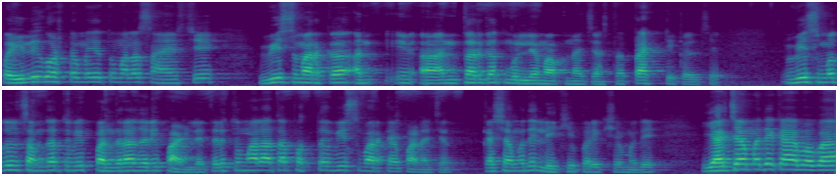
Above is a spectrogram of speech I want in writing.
पहिली गोष्ट म्हणजे तुम्हाला सायन्सचे वीस मार्क अंतर्गत मूल्यमापनाचे असतात प्रॅक्टिकलचे वीस मधून समजा तुम्ही पंधरा जरी पाडले तरी तुम्हाला आता फक्त वीस मार्क पाडायचे आहेत. कशामध्ये? लेखी परीक्षेमध्ये. याच्यामध्ये काय बाबा?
